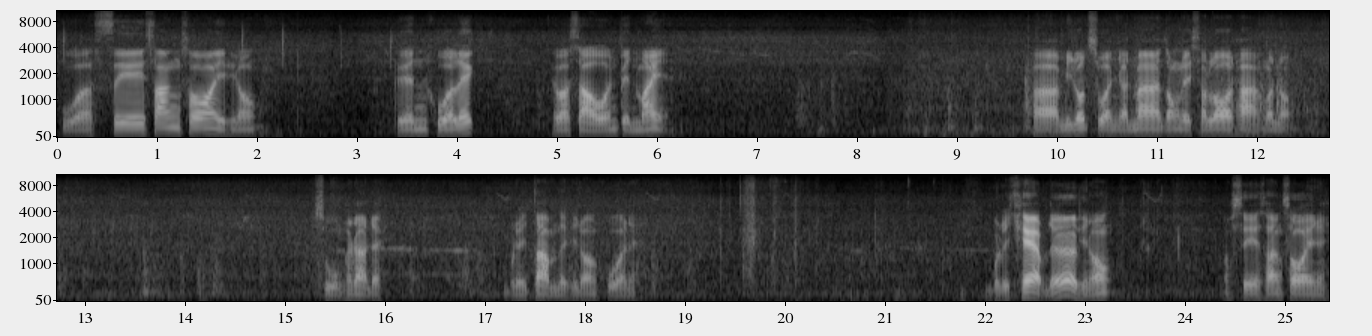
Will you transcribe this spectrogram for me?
ขัวเซซังซอยพี่น้อง เป็นขัวเล็ก แต่ว่าเสามันเป็นไม้ถ้ามีรถสวนกันมาต้องได้สลอถากก่อนเนาะ สูงขนาดได้บริต่ำเลยพี่น้องครัวเนี่ยบริแคบเด้อพี่น้อง เอาเซทางซอยเนี่ย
